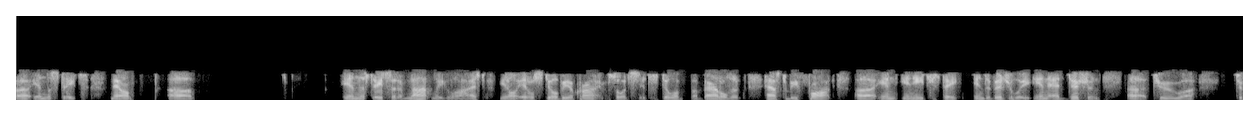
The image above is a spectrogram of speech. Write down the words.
uh, in the states. Now, uh, in the states that have not legalized, you know, it'll still be a crime. So it's it's still a, a battle that has to be fought uh, in in each state individually, in addition uh, to uh, to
